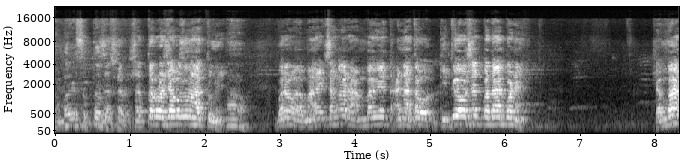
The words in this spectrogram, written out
नंबर सत्तर सत्तर वर्षापासून आहात तुम्ही? हो. बरं मला एक सांगा रामबागेत आणि आता किती वर्षात पदार्पण आहे? शंभर?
